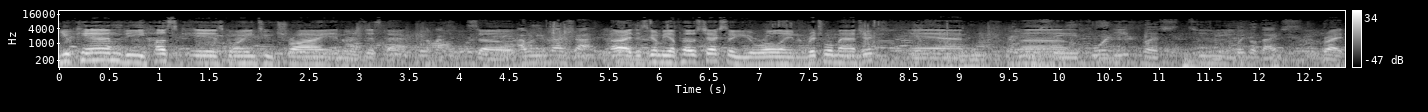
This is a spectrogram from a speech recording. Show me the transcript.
you can. The husk is going to try and resist that. Okay. So, I want to give that a shot. all right, this is going to be a post check. So you're rolling ritual magic, and uh, Say 4d plus 2 wiggle dice. right.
